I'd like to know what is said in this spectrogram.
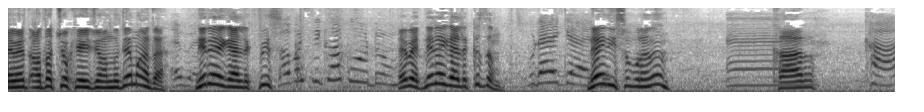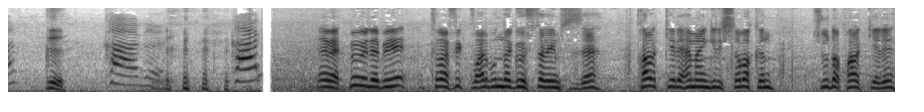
Evet Ada çok heyecanlı değil mi Ada? Evet. Nereye geldik biz? Baba sika kurdum. Evet nereye geldik kızım? Buraya gel. Neydi ismi buranın? Ee, Kar Kar. Gı. Karı. Kar. Evet böyle bir trafik var. Bunu da göstereyim size. Park yeri hemen girişte bakın. Şurada park yeri.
